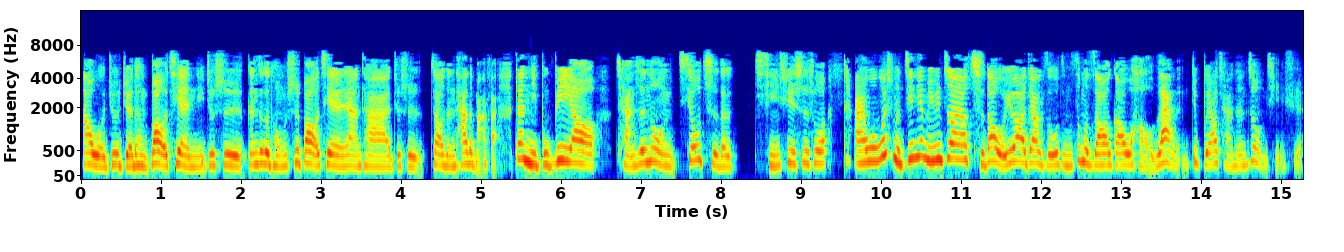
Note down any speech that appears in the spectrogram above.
那我就觉得很抱歉，你就是跟这个同事抱歉，让他就是造成他的麻烦，但你不必要产生那种羞耻的情绪，是说，哎，我为什么今天明明知道要迟到，我又要这样子，我怎么这么糟糕，我好烂，就不要产生这种情绪。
